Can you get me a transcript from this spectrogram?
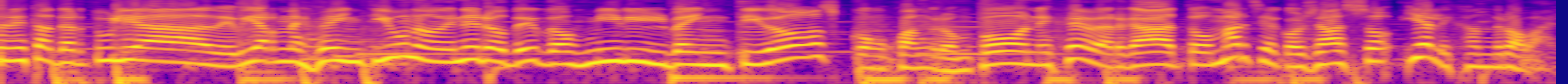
en esta tertulia de viernes 21 de enero de 2022 con Juan Grompone, Heber Gato, Marcia Collazo y Alejandro Aval.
